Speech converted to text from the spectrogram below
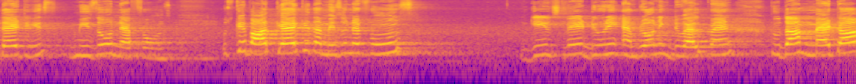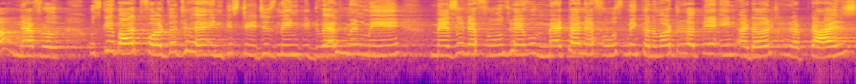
दैट इज़ मीजोनेफ्रॉन्स उसके बाद क्या है कि the mesonephrons gives way during embryonic development to the metanephros उसके बाद फर्दर जो है इनकी स्टेजेस में इनकी डेवलपमेंट में मेजोनेफ्रोन्स जो है वो मेटा मेटानेफ्रोज में कन्वर्ट हो जाते हैं in adult reptiles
